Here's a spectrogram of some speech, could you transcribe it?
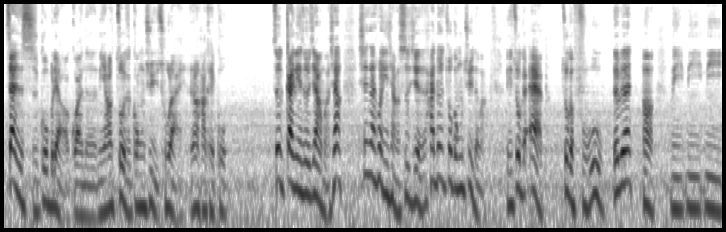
暂时过不了关呢，你要做一个工具出来，让他可以过。这个概念就是这样嘛，像现在会影响世界的，它都是做工具的嘛。你做个 App，做个服务，对不对啊？你你你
